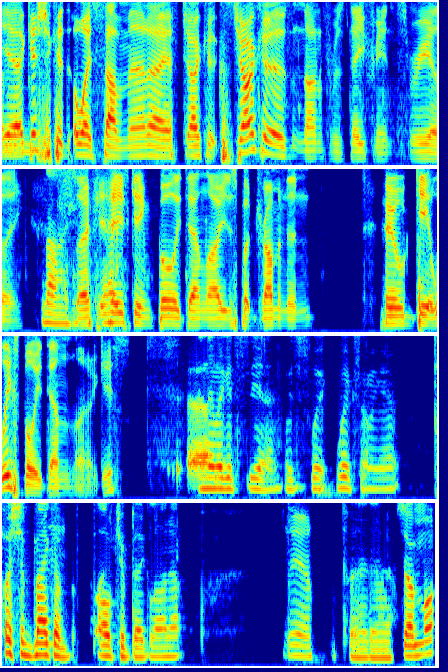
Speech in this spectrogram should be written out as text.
Yeah, I guess you could always sub him out eh, if Joker, because Joker isn't known for his defense really. No, So if you, he's getting bullied down low, you just put Drummond in, who'll get at least bullied down low, I guess. and then we could, yeah, we just work work something out. Push and make a ultra big lineup, Yeah. but uh, So I might,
